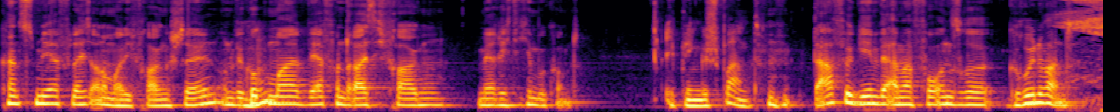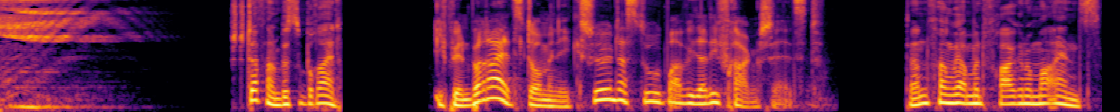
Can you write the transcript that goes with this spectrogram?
kannst du mir vielleicht auch nochmal die Fragen stellen. Und wir mhm. gucken mal, wer von 30 Fragen mehr richtig hinbekommt. Ich bin gespannt. Dafür gehen wir einmal vor unsere grüne Wand. Stefan, bist du bereit? Ich bin bereit, Dominik. Schön, dass du mal wieder die Fragen stellst. Dann fangen wir an mit Frage Nummer 1.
